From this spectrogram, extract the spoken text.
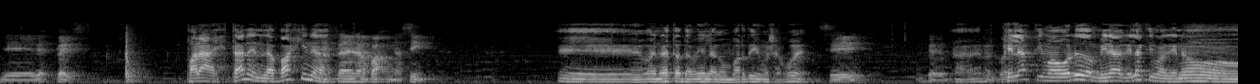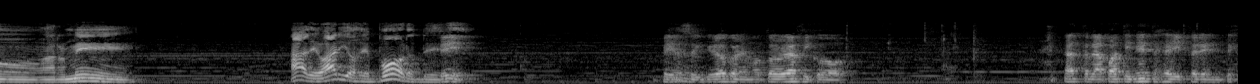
de Space. Pará, ¿están en la página? Está en la página, sí. Eh, bueno, esta también la compartimos, ya fue. Sí. Que- A ver. después- Qué lástima, boludo. Mirá, qué lástima que no armé. Ah, de varios deportes. Sí. Pero se creó con el motor gráfico. Hasta la patineta es diferente.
